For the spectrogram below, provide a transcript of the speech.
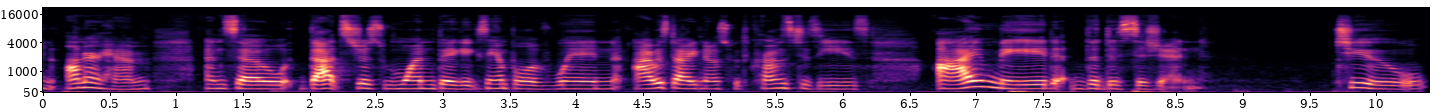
and honor him. And so that's just one big example of when I was diagnosed with Crohn's disease, I made the decision to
